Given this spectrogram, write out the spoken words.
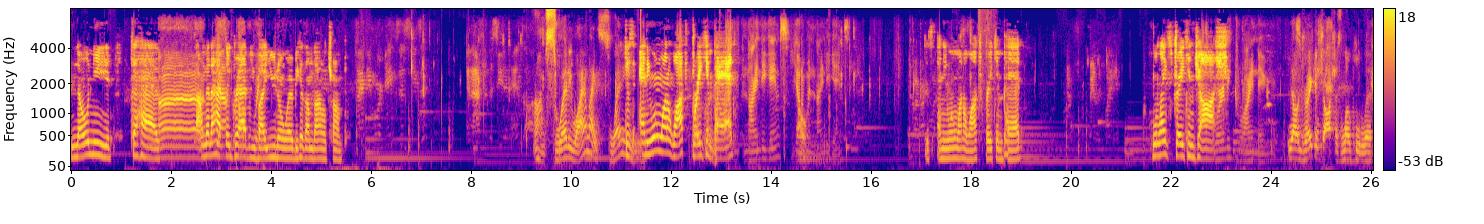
no need to have. Uh, I'm gonna have yeah, to grab you by you know where because I'm Donald Trump. Oh, I'm sweaty. Why am I sweating? Does anyone want to watch Breaking Bad? 90 games. You gotta Oh. win 90 games. Does anyone want to watch Breaking Bad? Who likes Drake and We're Josh? gonna be grinding. Yo, Drake and Josh is low key lit.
